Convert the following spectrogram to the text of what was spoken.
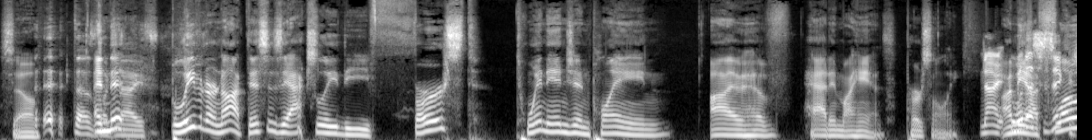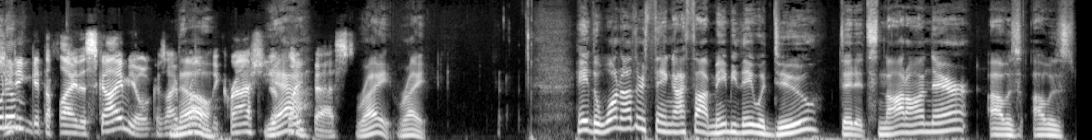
So, it does And look thi- nice. believe it or not, this is actually the first twin engine plane I have had in my hands personally. Nice. I well, mean, that's I've 'cause flown you didn't get to fly the Sky Mule because I No. probably crashed it Yeah. at Flight Fest. Right, right. Hey, the one other thing I thought maybe they would do that it's not on there, I was I was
